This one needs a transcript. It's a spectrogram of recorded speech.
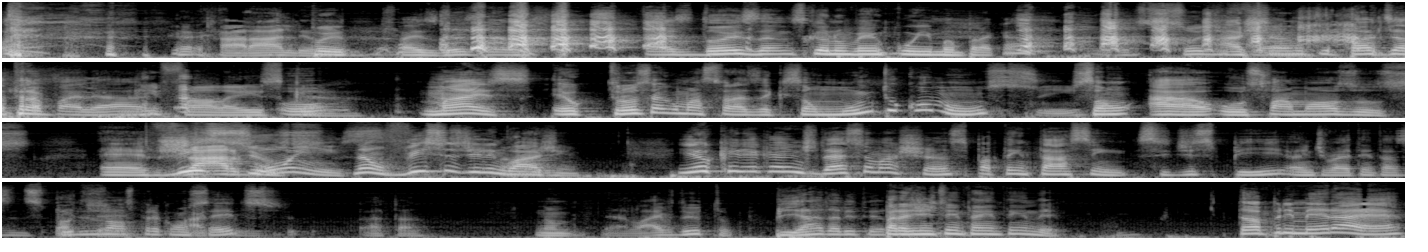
Caralho. Pô, faz dois anos. faz dois anos que eu não venho com imã pra cá. Eu sou de achando que pode atrapalhar. Ninguém fala isso, O- cara. Mas eu trouxe algumas frases aqui que são muito comuns. Sim. São ah, os famosos é, vícios. Jargões? Não, vícios de linguagem. E eu queria que a gente desse uma chance pra tentar, assim, se despir. A gente vai tentar se despir dos Ok. nossos preconceitos. Ah, tá. Não, é live do YouTube. Piada literal. Pra gente tentar entender. Então a primeira é.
